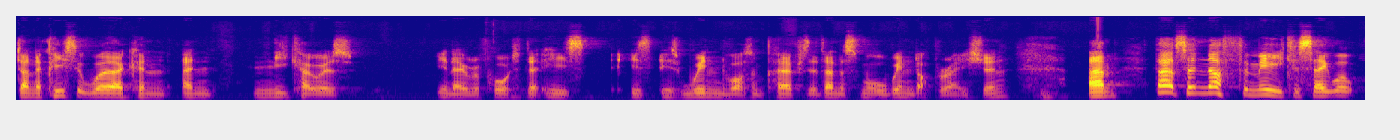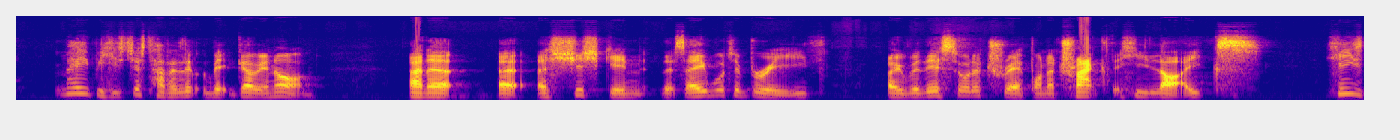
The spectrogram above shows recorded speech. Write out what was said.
done a piece of work and, and Nico has, you know, reported that he's his, his wind wasn't perfect. He's done a small wind operation. Um, that's enough for me to say, well, maybe he's just had a little bit going on. And a, a, a Shishkin that's able to breathe over this sort of trip on a track that he likes, he's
